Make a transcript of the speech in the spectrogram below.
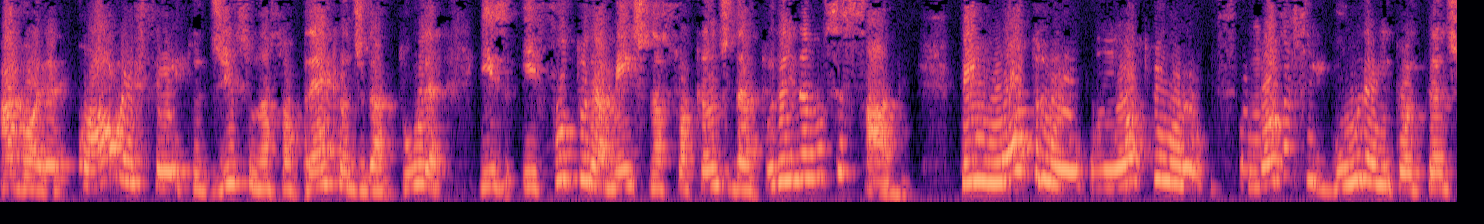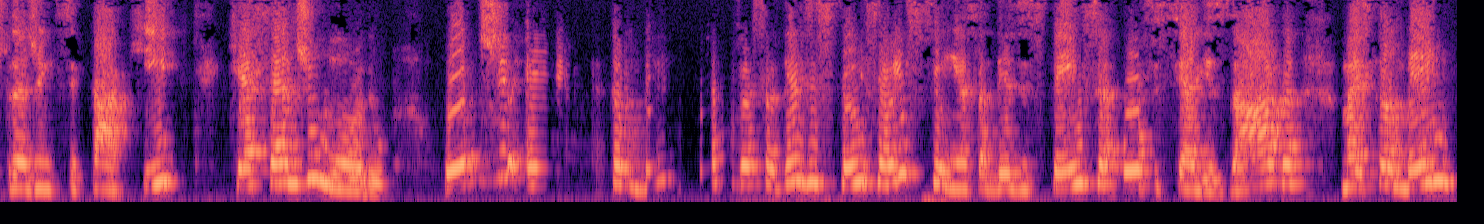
Agora, qual é o efeito disso na sua pré-candidatura e, e, futuramente na sua candidatura ainda não se sabe. Tem um outro, um outro, uma outra figura importante para a gente citar aqui, que é Sérgio Moro. Hoje é, também essa desistência, aí sim, essa desistência oficializada, mas também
